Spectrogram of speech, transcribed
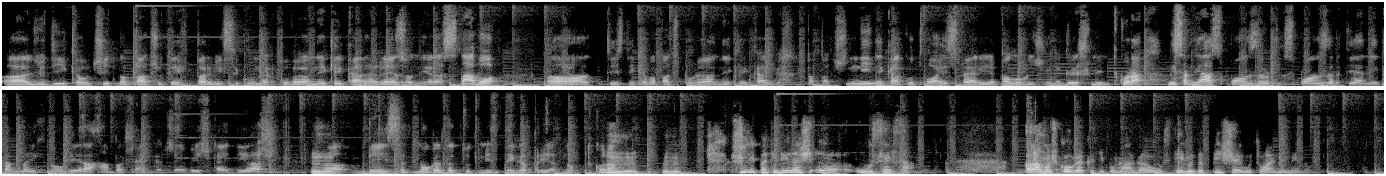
Uh, ljudi, ki očitno pač v teh prvih sekundah povejo nekaj, kar rezonira s tabo, uh, Ja. tisti, ki pa pač povejo nekaj, kar pa pač ni nekako v tvoji sferi, je pa logično, da greš mimo. Tako da, mislim, ja, sponzor, je neka majhna ovira, ampak še enkrat, če veš, kaj delaš, Mhm. uh, bi se mogel da tudi mimo tega prijatno. Da. Mhm, mhm. Filip, pa ti delaš uh, vse sam. A imaš koga, ki ti pomaga v stilu, da piše v tvojem imenu?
